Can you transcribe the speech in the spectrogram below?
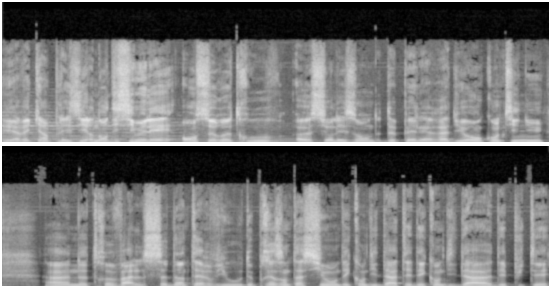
Et avec un plaisir non dissimulé, on se retrouve euh, sur les ondes de PLR Radio. On continue hein, notre valse d'interviews, de présentation des candidates et des candidats députés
